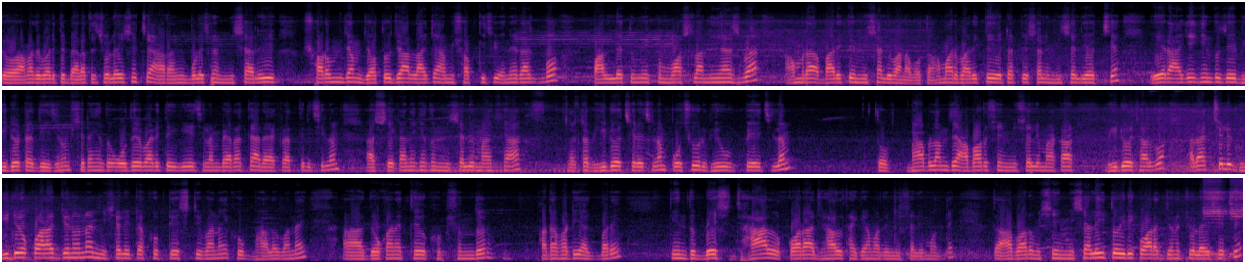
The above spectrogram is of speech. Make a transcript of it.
তো আমাদের বাড়িতে বেড়াতে চলে এসেছে। আর আমি বলেছিলাম মিশালি সরঞ্জাম যত যা লাগে আমি সব কিছু এনে রাখব। পারলে তুমি একটু মশলা নিয়ে আসবা, আমরা বাড়িতে মিশালি বানাবো। তো আমার বাড়িতে এটা স্পেশালি মিশালি হচ্ছে। এর আগে কিন্তু যে ভিডিওটা দিয়েছিলাম, সেটা কিন্তু ওদের বাড়িতে গিয়েছিলাম বেড়াতে, আর এক রাত্রি ছিলাম। আর সেখানে কিন্তু মিশালি মাখা একটা ভিডিও ছেড়েছিলাম, প্রচুর ভিউ পেয়েছিলাম। তো ভাবলাম যে আবারও সেই মিশালি মাখার ভিডিও ছাড়বো। আর অ্যাকচুয়ালি ভিডিও করার জন্য না মিশালিটা খুব টেস্টি বানায়, খুব ভালো বানায়। আর দোকানের থেকেও খুব সুন্দর, ফাটাফাটি একবারে। কিন্তু বেশ ঝাল করা ঝাল থাকে আমাদের মিশালির মধ্যে। তো আবারও সেই মিশালিই তৈরি করার জন্য চলে এসেছে।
